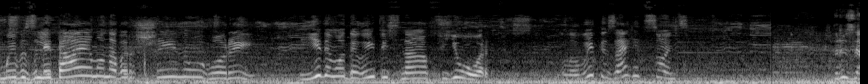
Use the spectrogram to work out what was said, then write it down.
Ми взлітаємо на вершину гори. Їдемо дивитись на фьорд. Ловити захід сонця. Друзі,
